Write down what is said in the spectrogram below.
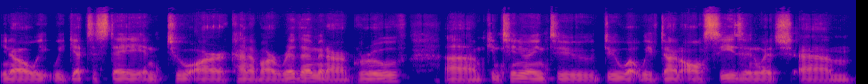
you know we, we get to stay into our kind of our rhythm and our groove um, continuing to do what we've done all season, which um,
